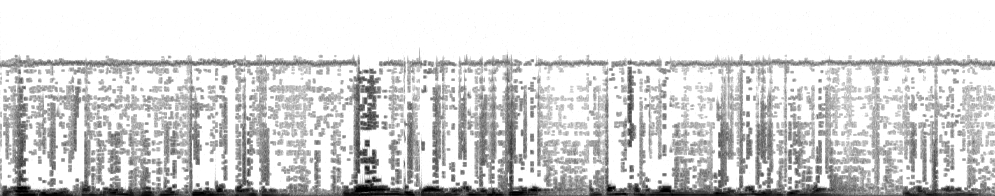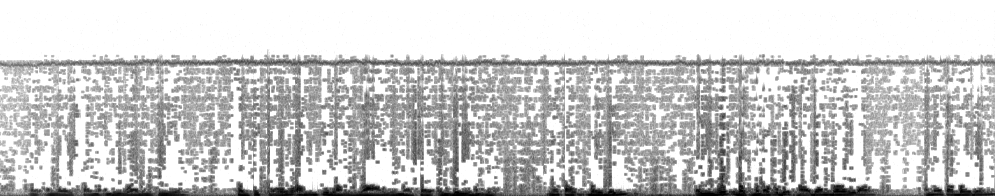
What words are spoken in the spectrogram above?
Tôi ôm cái dừa xong tôi uống một ruột nước kia nó khỏi ăn cơm tôi láng tôi chờ mấy anh ở bên kia đó anh tắm xong anh lên dừa anh hái dừa bên kia anh qua. Tôi hỏi nhỏ anh anh ơi, sao mà anh đi qua bên kia? Xong cái cổ anh cứ lòi hoài vậy mà sao anh đi không được? Nó tao bơi đứng. Tại vì nước đục mà đâu có biết họ đang bơi đâu. Anh nói, tao bơi đứng.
